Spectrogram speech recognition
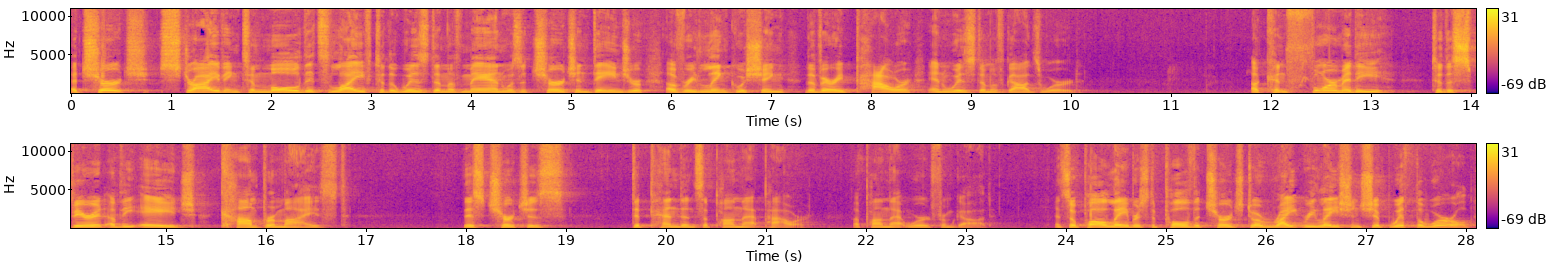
A church striving to mold its life to the wisdom of man was a church in danger of relinquishing the very power and wisdom of God's Word. A conformity to the spirit of the age compromised this church's dependence upon that power, upon that word from God. And so Paul labors to pull the church to a right relationship with the world,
